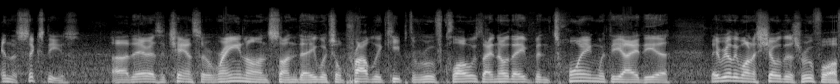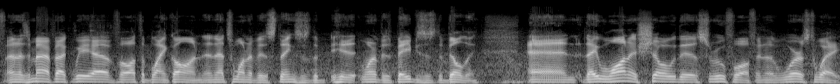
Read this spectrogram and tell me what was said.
in the 60s. Uh, there is a chance of rain on Sunday, which will probably keep the roof closed. I know they've been toying with the idea. They really want to show this roof off, and as a matter of fact, we have Arthur Blank on, and that's one of his things. Is the his, one of his babies is the building, and they want to show this roof off in the worst way.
